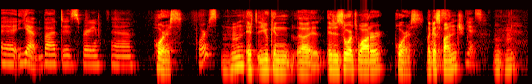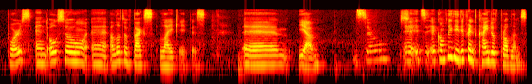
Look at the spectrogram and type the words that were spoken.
Uh, yeah, but it's very uh, Porous. porous. hmm It you can uh, it absorbs water. Porous, like Porous. a sponge. Yes. hmm Porous, and also uh, a lot of bugs like it is. Um, yeah. So it's a completely different kind of problems.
